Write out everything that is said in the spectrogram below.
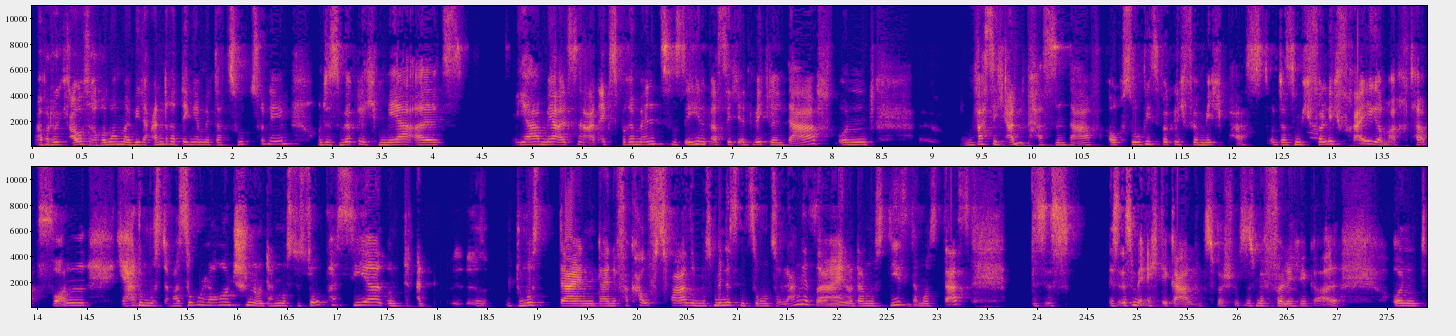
Aber durchaus auch immer mal wieder andere Dinge mit dazu zu nehmen und es wirklich mehr als, ja, mehr als eine Art Experiment zu sehen, was sich entwickeln darf und was ich anpassen darf, auch so, wie es wirklich für mich passt. Und dass ich mich völlig frei gemacht habe von, ja, du musst aber so launchen und dann muss es so passieren und äh, du musst dein, deine Verkaufsphase muss mindestens so und so lange sein und dann muss dies, dann muss das. Das ist, es ist mir echt egal inzwischen. Es ist mir völlig egal. Und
